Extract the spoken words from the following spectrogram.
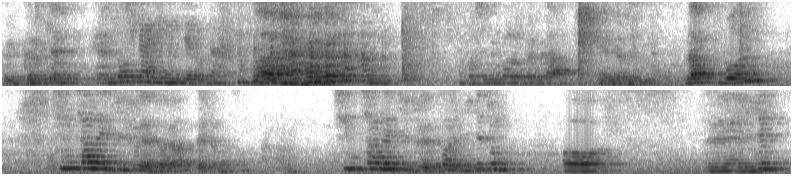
그, 그렇게 해서 시간이 문제로다. 아, 해보시는 건 어떨까 생각이 들었습니다. 그 다음 9번 칭찬의 기술에서요. 내려가서 칭찬의 기술에서 이게 좀 어, 에, 이게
